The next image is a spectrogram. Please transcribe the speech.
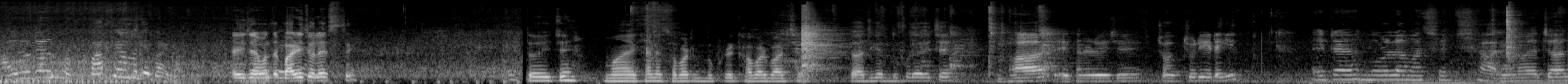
হাই রোডের পাশে আমাদের বাড়ি। এই যে আমাদের বাড়ি চলে এসেছি। তো এই যে মা এখানে সবার দুপুরের খাবার বাড়ছে। তো আজকে দুপুরে হয়েছে ভাত এখানে রয়েছে চচ্চড়ি এটা কি? এটা মোরলা মাছের ঝাল। মোনা চাল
